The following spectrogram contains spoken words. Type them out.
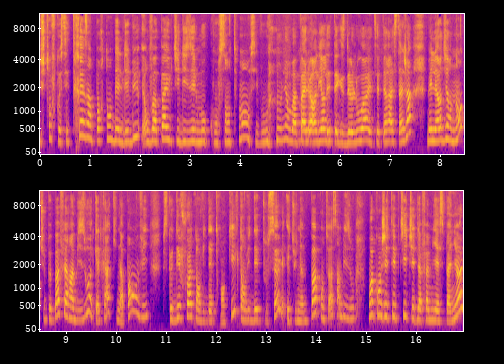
je trouve que c'est très important dès le début. Et on va pas utiliser le mot consentement, si vous voulez. On va pas leur lire les textes de loi, etc. à cet âge-là. Mais leur dire non, tu peux pas faire un bisou à quelqu'un qui n'a pas envie. Parce que des fois, tu as envie d'être tranquille, tu as envie d'être tout seul et tu n'aimes pas qu'on te fasse un bisou. Moi, quand j'étais petite, j'ai de la famille espagnole.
